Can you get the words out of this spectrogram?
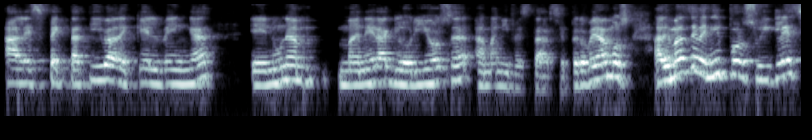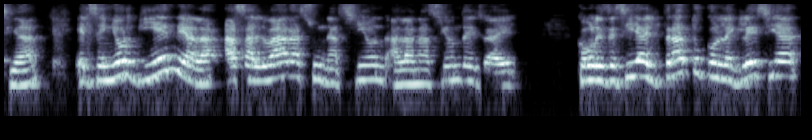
a la expectativa de que Él venga en una manera gloriosa a manifestarse. Pero veamos, además de venir por su iglesia, el Señor viene a, salvar a su nación, a la nación de Israel. Como les decía, el trato con la iglesia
